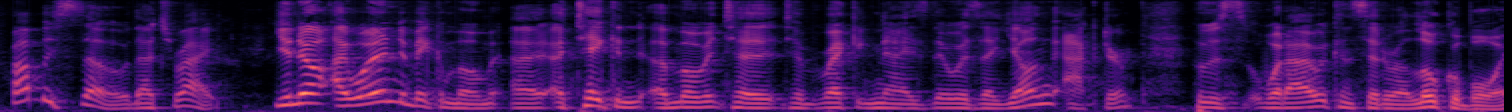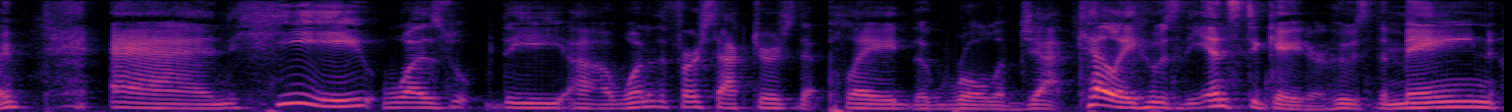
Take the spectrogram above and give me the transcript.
Probably so. That's right. You know, I wanted to make a moment, uh, take a moment to, to recognize there was a young actor who's what I would consider a local boy, and he was the uh, one of the first actors that played the role of Jack Kelly, who's the instigator, who's the main,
